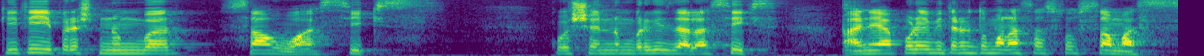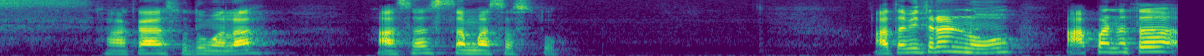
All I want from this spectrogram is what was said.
किती? प्रश्न नंबर सहावा सिक्स क्वेश्चन नंबर किती झाला? सिक्स आणि यापुढे मित्रांनो तुम्हाला असा असतो समास. हा काय असतो तुम्हाला? असा समास असतो. आता मित्रांनो आपण आता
